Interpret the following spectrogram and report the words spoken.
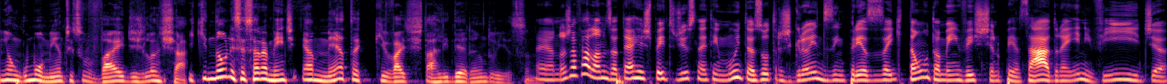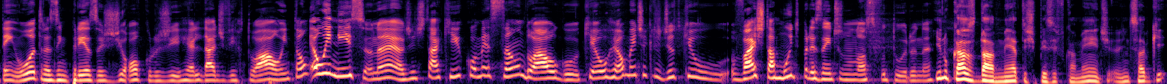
em algum momento isso vai deslanchar. E que não necessariamente é a meta que vai estar liderando isso. Né? É, nós já falamos até a respeito disso, né? Tem muitas outras grandes empresas aí que estão também investindo pesado, né? Nvidia, tem outras empresas de óculos de realidade virtual. Então, é o início, né? A gente está aqui começando algo que eu realmente acredito que o, vai estar muito presente no nosso futuro, né? E no caso da Meta especificamente, a gente sabe que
